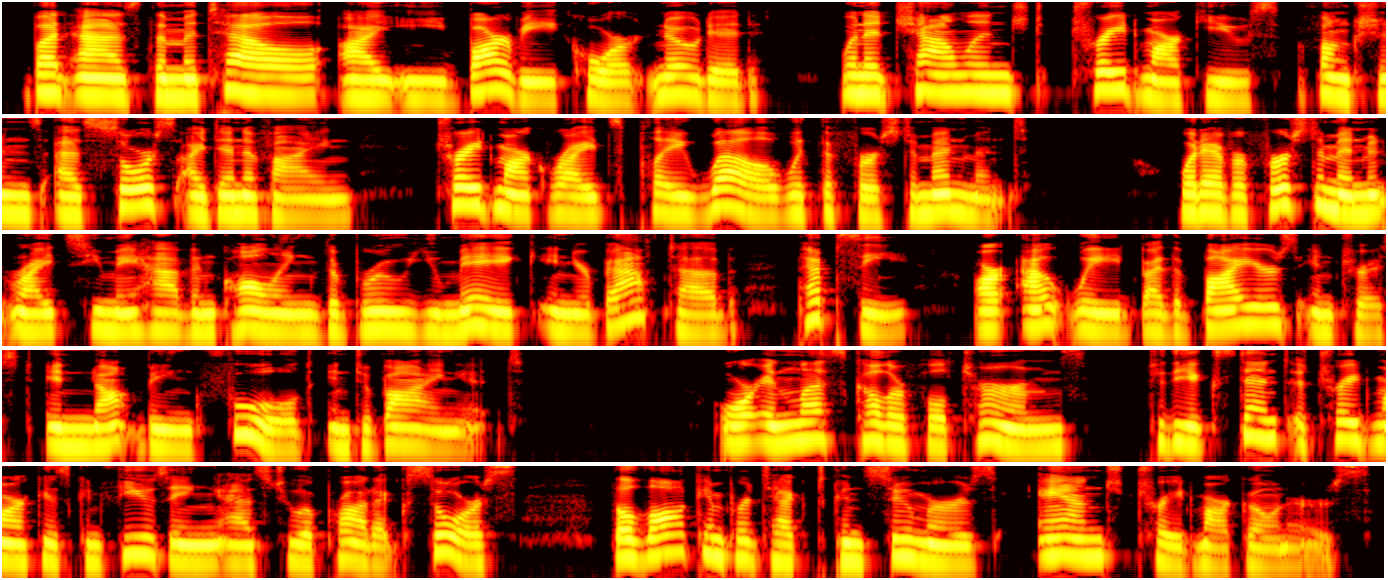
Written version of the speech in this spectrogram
But as the Mattel, i.e., Barbie, court noted, when a challenged trademark use functions as source identifying trademark rights play well with the First Amendment. Whatever First Amendment rights you may have in calling the brew you make in your bathtub Pepsi are outweighed by the buyer's interest in not being fooled into buying it. Or, in less colorful terms, to the extent a trademark is confusing as to a product source, the law can protect consumers and trademark owners.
